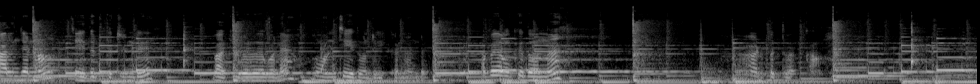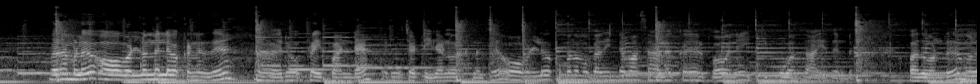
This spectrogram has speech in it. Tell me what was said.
നാലഞ്ചെണ്ണം ചെയ്തെടുത്തിട്ടുണ്ട്. ബാക്കിയുള്ളത് പോലെ മോൻ ചെയ്തുകൊണ്ടിരിക്കുന്നുണ്ട്. അപ്പോൾ നമുക്കിതൊന്ന് അടുപ്പത്ത് വെക്കാം. അപ്പോൾ നമ്മൾ ഓവണിലൊന്നല്ല വെക്കണത്? ഒരു ഫ്രൈ പാനിന്റെ ഒരു ചട്ടിയിലാണ് വെക്കുന്നത് ഓവണിൽ വെക്കുമ്പോൾ നമുക്ക് അതിന്റെ മസാല ഒക്കെ ചിലപ്പോൾ അവനെ ഇറ്റിപ്പോവാൻ സാധ്യതയുണ്ട്. അപ്പോൾ അതുകൊണ്ട് നമ്മൾ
